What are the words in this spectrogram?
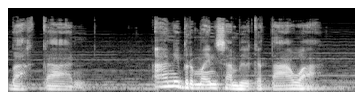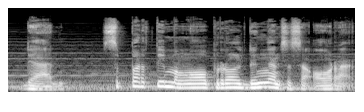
Bahkan Ani bermain sambil ketawa Dan seperti mengobrol dengan seseorang.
